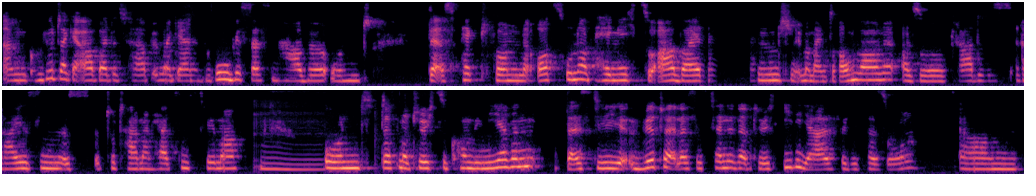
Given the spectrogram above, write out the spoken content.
am Computer gearbeitet habe, immer gerne im Büro gesessen habe und der Aspekt von ortsunabhängig zu arbeiten schon immer mein Traum war. Also gerade das Reisen ist total mein Herzensthema. Mm. Und das natürlich zu kombinieren da ist die virtuelle Assistentin natürlich ideal für die Person. Ähm,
